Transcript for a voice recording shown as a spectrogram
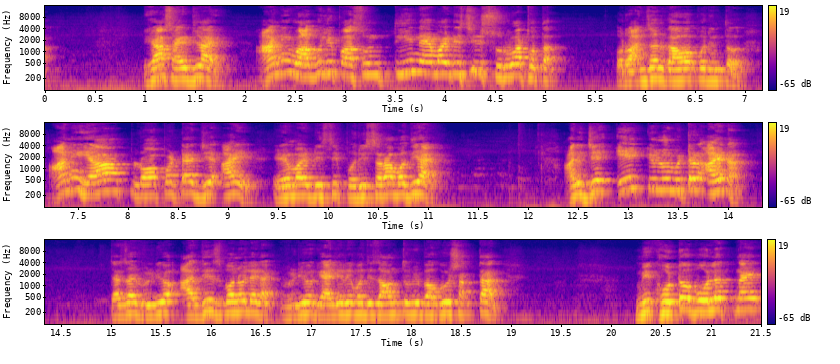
ह्या साईडला आहे. आणि वाघोलीपासून तीन एम आय डी सी सुरुवात होतात रांजण गावापर्यंत. आणि ह्या प्रॉपर्ट्या जे आहे एम आय डी सी परिसरामध्ये आहे. आणि जे एक किलोमीटर आहे ना त्याचा व्हिडिओ आधीच बनवलेला आहे. व्हिडिओ गॅलरीमध्ये जाऊन तुम्ही बघू शकतात. मी खोटं बोलत नाही.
